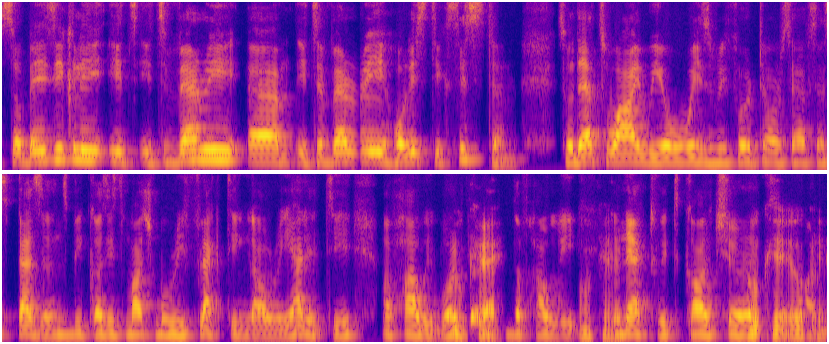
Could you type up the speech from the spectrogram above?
so basically it's it's very um, it's a very holistic system so that's why we always refer to ourselves as peasants because it's much more reflecting our reality of how we work okay. of how we okay. connect with culture okay and so okay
